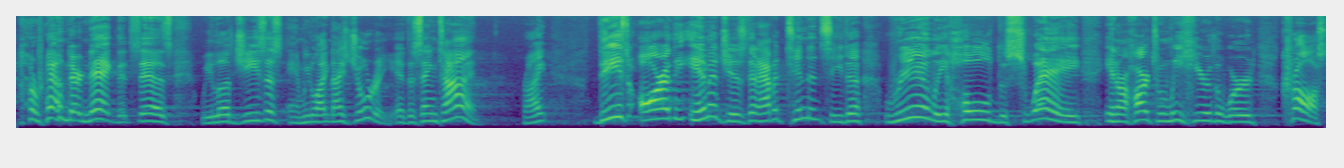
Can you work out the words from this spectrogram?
around our neck that says, We love Jesus and we like nice jewelry at the same time, right? These are the images that have a tendency to really hold the sway in our hearts when we hear the word cross.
